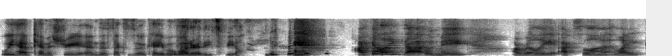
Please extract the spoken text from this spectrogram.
we have chemistry and the sex is okay, but what are these feelings? I feel like that would make a really excellent like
